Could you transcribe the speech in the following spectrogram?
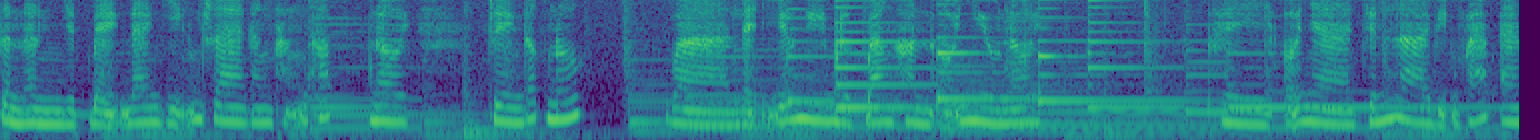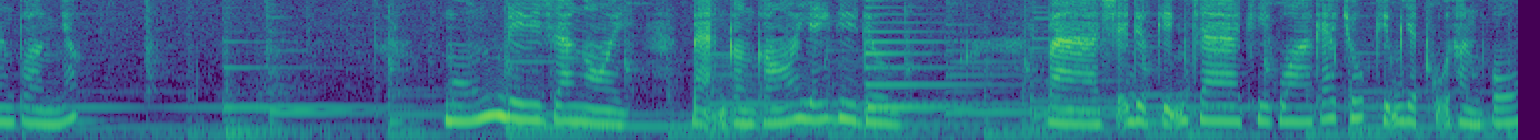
tình hình dịch bệnh đang diễn ra căng thẳng khắp nơi Trên đất nước Và lệnh giới nghiêm được ban hành ở nhiều nơi Thì ở nhà chính là biện pháp an toàn nhất. Ra ngoài bạn cần có giấy đi đường và sẽ được kiểm tra khi qua các chốt kiểm dịch của thành phố.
